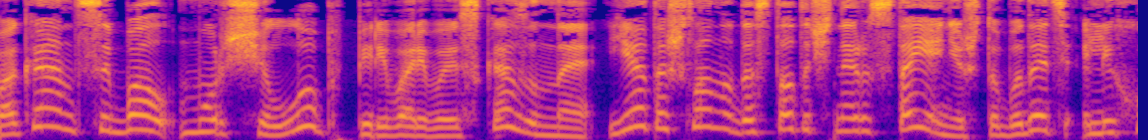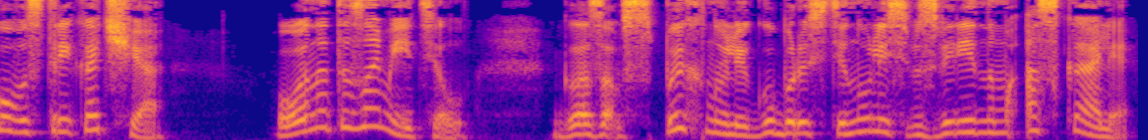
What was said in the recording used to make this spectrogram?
Пока Анцибал морщил лоб, переваривая сказанное, я отошла на достаточное расстояние, чтобы дать лихого стрекача. Он это заметил. Глаза вспыхнули, губы растянулись в зверином оскале.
